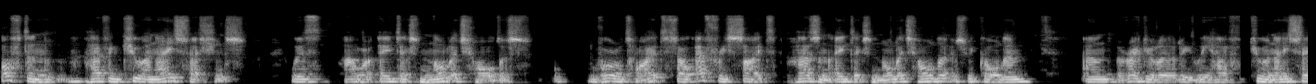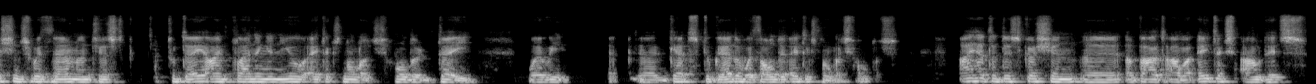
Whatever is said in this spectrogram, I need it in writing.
often having Q&A sessions with our ATEX knowledge holders worldwide. So every site has an ATEX knowledge holder, as we call them, and regularly we have Q&A sessions with them. And just today, I'm planning a new ATEX knowledge holder day, where we uh, get together with all the ATEX knowledge holders. I had a discussion uh, about our ATEX audits.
